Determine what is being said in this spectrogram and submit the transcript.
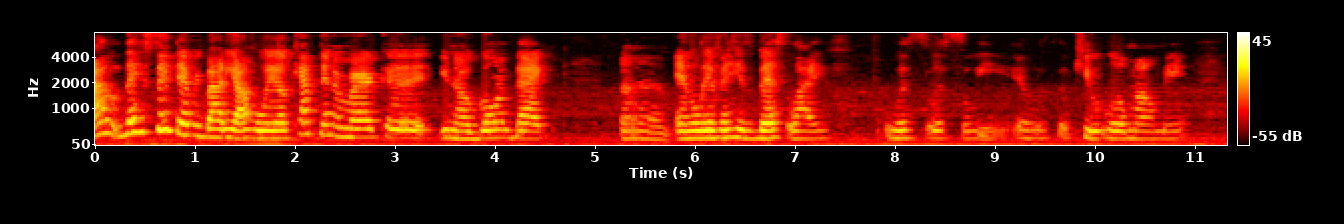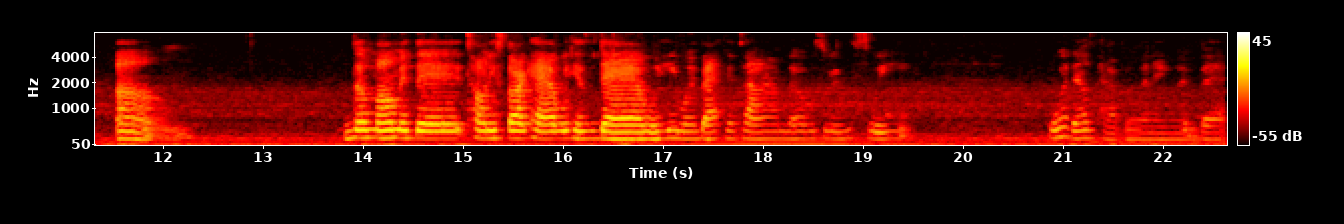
I, they sent everybody off well. Captain America, you know, going back um, and living his best life was was sweet. It was a cute little moment. Um, the moment that Tony Stark had with his dad when he went back in time, that was really sweet. What else happened when they went back?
